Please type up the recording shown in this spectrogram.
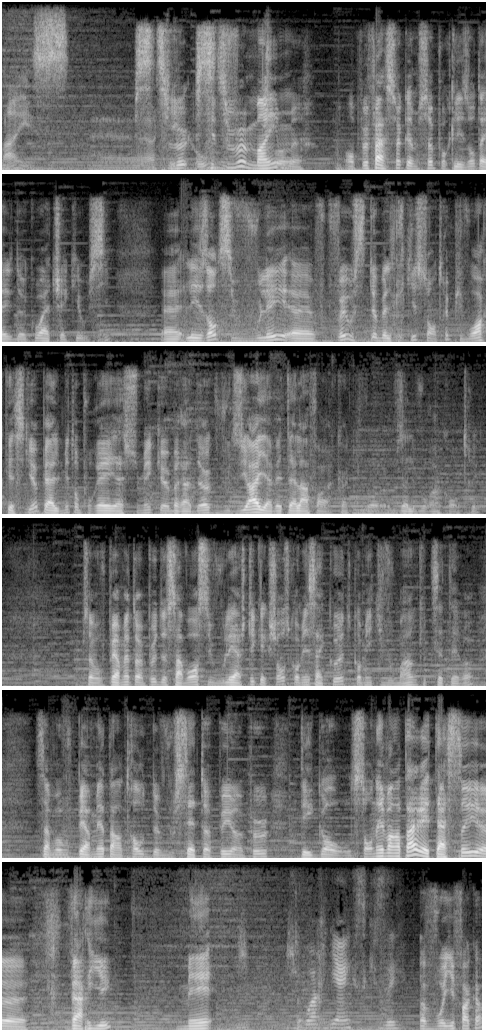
Nice. Euh, si, tu veux, cool. si tu veux même, on peut faire ça comme ça pour que les autres aient de quoi à checker aussi. Euh, les autres, si vous voulez, euh, vous pouvez aussi double-cliquer sur son truc puis voir qu'est-ce qu'il y a. Puis à la limite, on pourrait assumer que Braddock vous dit Ah, il y avait telle affaire quand va- vous allez vous rencontrer. Ça va vous permettre un peu de savoir si vous voulez acheter quelque chose, combien ça coûte, combien il vous manque, etc. Ça va vous permettre, entre autres, de vous setuper un peu des goals. Son inventaire est assez euh, varié, mais Je vois rien, excusez. Vous voyez fucker?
